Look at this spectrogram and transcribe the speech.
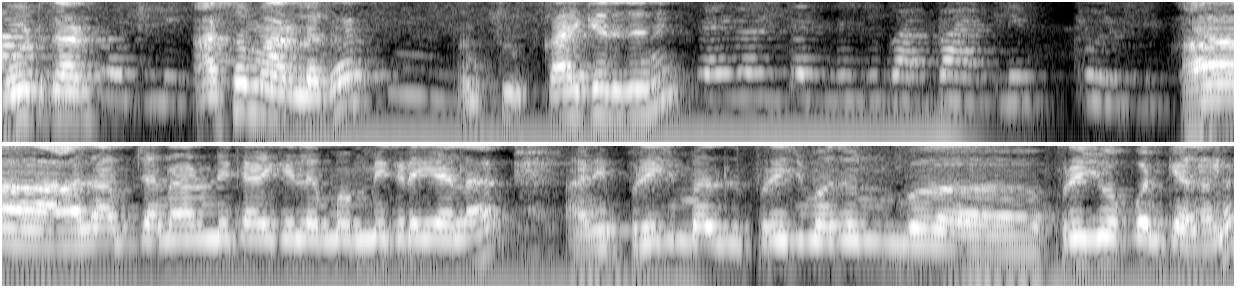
बोट काढ. असं मारलं का? आणि तू काय केलं त्याने? हा आज आमच्या नानूने काय केलं? मम्मीकडे गेला आणि फ्रीज मध फ्रीज मधून फ्रीज ओपन केला ना?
